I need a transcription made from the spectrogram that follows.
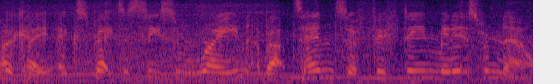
Okay, expect to see some rain about 10 to 15 minutes from now.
